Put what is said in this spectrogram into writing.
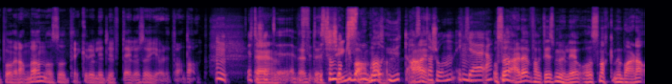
ut på verandaen, og så trekker du litt luft, eller så gjør du et eller annet Mm, Rett og slett, Eh, det- det som voksen gå altså. ut av Ja, ja. situasjonen, ikke ja. Og så er det faktisk mulig å snakke med barna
